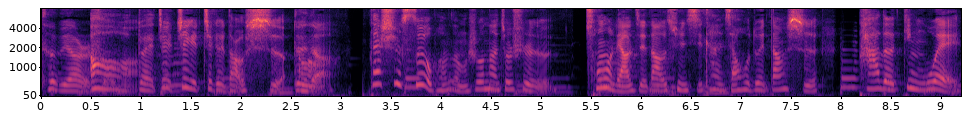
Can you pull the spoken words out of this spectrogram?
特别耳熟吗？对，这这个这个倒是对的。但是苏有朋怎么说呢？就是从我了解到的讯息看，小虎队当时他的定位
